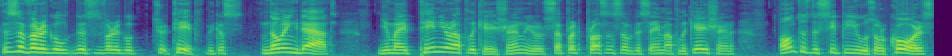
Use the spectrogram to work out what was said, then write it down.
this is a very good, this is very good tip because knowing that you may pin your application, your separate process of the same application, onto the CPUs or cores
